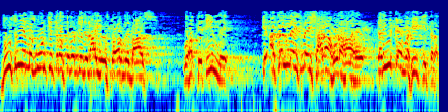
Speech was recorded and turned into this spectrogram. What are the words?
دوسری مضمون کی طرف توجہ دلائی ہے اس دور میں بعض محققین نے کہ اصل میں اس میں اشارہ ہو رہا ہے طریق وہی کی طرف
